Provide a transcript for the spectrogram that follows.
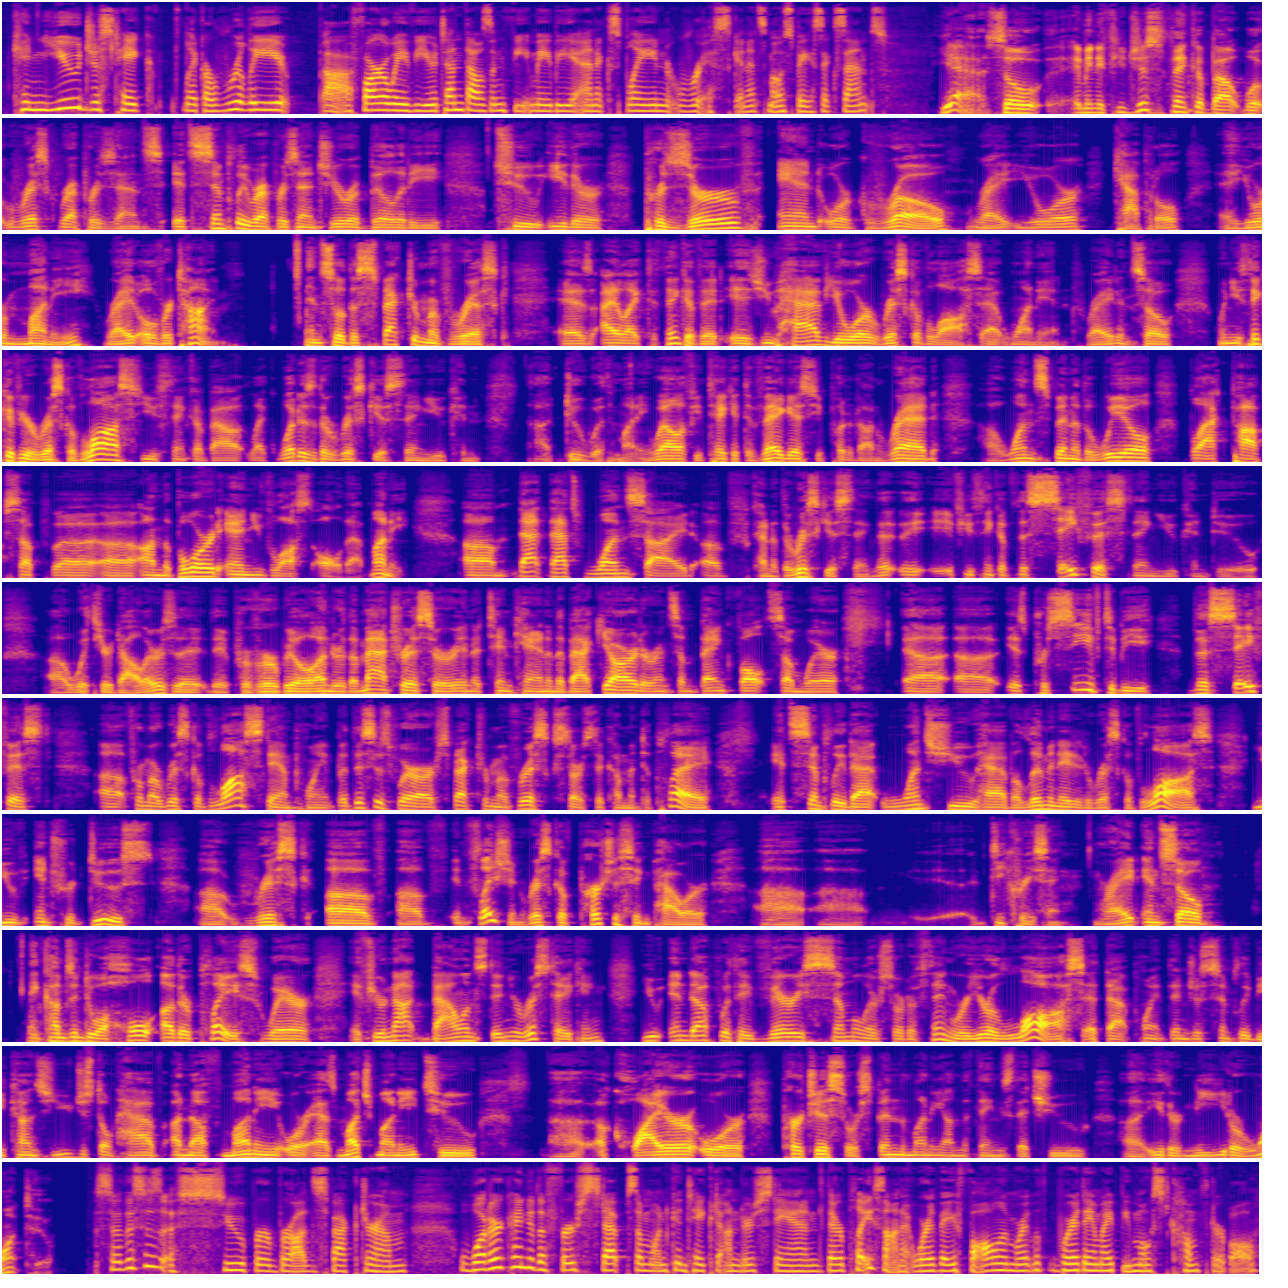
can you just take like a really uh, far away view, 10,000 feet maybe, and explain risk in its most basic sense? Yeah. So, I mean, if you just think about what risk represents, it simply represents your ability to either preserve and or grow, right, your capital, uh, your money, right, over time. And so the spectrum of risk, as I like to think of it, is you have your risk of loss at one end, right? And so when you think of your risk of loss, you think about like, what is the riskiest thing you can uh, do with money? Well, if you take it to Vegas, you put it on red, uh, one spin of the wheel, black pops up uh, uh on the board, and you've lost all that money. Um, that that's one side of kind of the riskiest thing. That if you think of the safest thing you can do uh, with your dollars, the, the proverbial under the mattress or in a tin can in the backyard or in some bank vault somewhere, uh, uh, is perceived to be the safest uh, from a risk of loss standpoint. But this is where our spectrum of risk starts to come into play. It's simply that once you have eliminated a risk of loss, you've introduced uh, risk of of inflation, risk of purchasing power uh, uh decreasing, right? And so it comes into a whole other place where if you're not balanced in your risk taking, you end up with a very similar sort of thing where your loss at that point then just simply becomes you just don't have enough money or as much money to uh, acquire or purchase or spend the money on the things that you uh, either need or want to. So, this is a super broad spectrum. What are kind of the first steps someone can take to understand their place on it, where they fall and where, where they might be most comfortable?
